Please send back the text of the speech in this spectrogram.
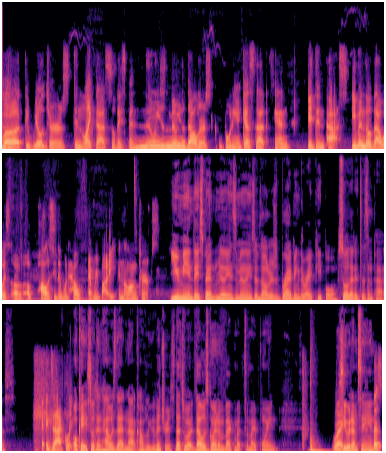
But the realtors didn't like that, so they spent millions and millions of dollars voting against that, and it didn't pass, even though that was a, a policy that would help everybody in the long terms. You mean they spent millions and millions of dollars bribing the right people so that it doesn't pass? Exactly. Okay, so then how is that not conflict of interest? That's what that was going to back my, to my point. You Right. see what I'm saying? That's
